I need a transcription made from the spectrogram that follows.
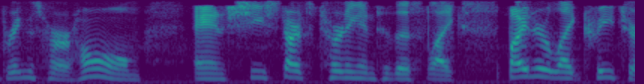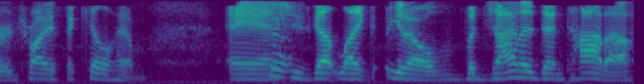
brings her home, and she starts turning into this like spider-like creature and tries to kill him and she's got like you know vagina dentata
